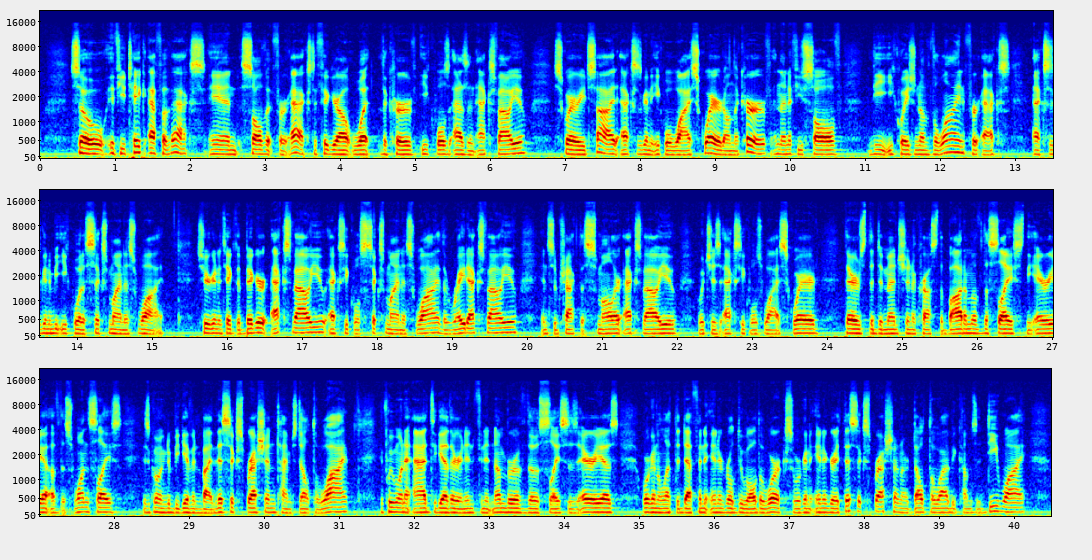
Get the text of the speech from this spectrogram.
So if you take f of x and solve it for x to figure out what the curve equals as an x value, square each side, x is going to equal y squared on the curve, and then if you solve the equation of the line for x, x is going to be equal to 6 minus y. So you're going to take the bigger x value, x equals 6 minus y, the right x value, and subtract the smaller x value, which is x equals y squared. There's the dimension across the bottom of the slice. The area of this one slice is going to be given by this expression times delta y. If we want to add together an infinite number of those slices areas, we're going to let the definite integral do all the work. So we're going to integrate this expression. Our delta y becomes a dy.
